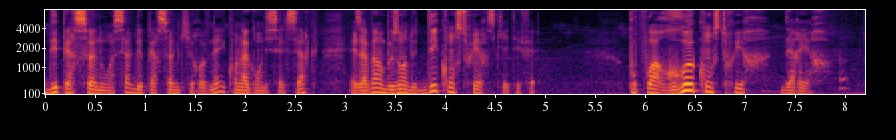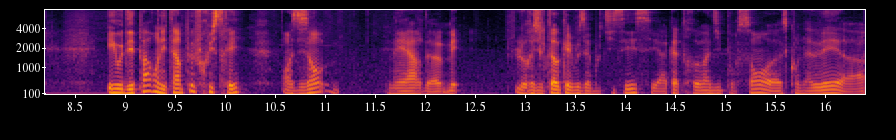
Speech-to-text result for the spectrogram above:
des personnes ou un cercle de personnes qui revenaient et qu'on agrandissait le cercle, elles avaient un besoin de déconstruire ce qui a été fait pour pouvoir reconstruire derrière. Et au départ, on était un peu frustrés en se disant merde, mais le résultat auquel vous aboutissez, c'est à 90% euh, ce qu'on avait euh,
